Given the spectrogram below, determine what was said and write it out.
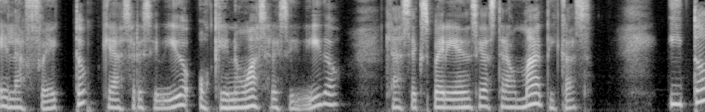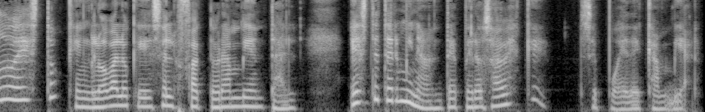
el afecto que has recibido o que no has recibido, las experiencias traumáticas. Y todo esto que engloba lo que es el factor ambiental es determinante, pero ¿sabes qué? Se puede cambiar.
